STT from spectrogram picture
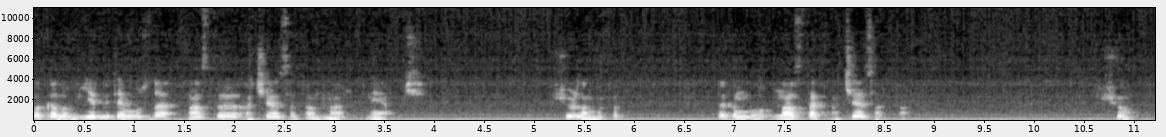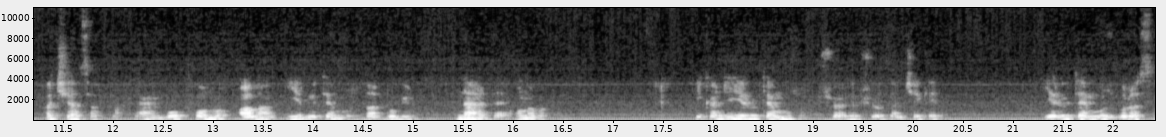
Bakalım 20 Temmuz'da Nasdaq'ı açığa satanlar ne yapmış? Şuradan bakalım. Bakın bu Nasdaq açığa satma. Şu açığa satmak. Yani bu fonu alan 20 Temmuz'da bugün nerede ona bakalım. İlk önce 20 Temmuz'u şöyle şuradan çekelim. 20 Temmuz burası.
